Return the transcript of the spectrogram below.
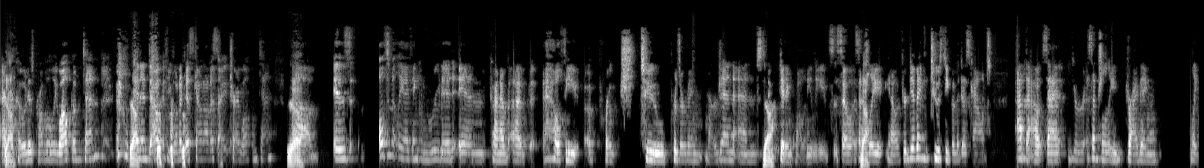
And yeah. the code is probably welcome 10. Yeah. when in doubt, if you want a discount on a site, try welcome 10. Yeah. Um, is ultimately, I think, rooted in kind of a healthy approach to preserving margin and yeah. getting quality leads. So essentially, you know, if you're giving too steep of a discount at the outset, you're essentially driving like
